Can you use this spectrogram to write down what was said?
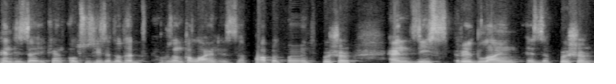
and this, uh, you can also see the dotted horizontal line is the bubble point pressure and this red line is the pressure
